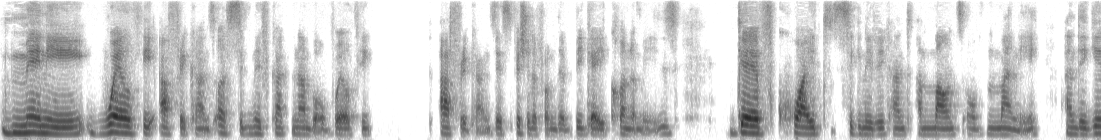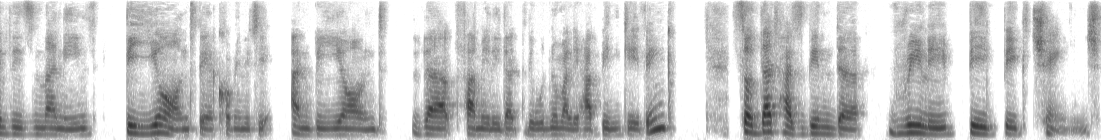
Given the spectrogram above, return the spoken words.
many wealthy Africans, or significant number of wealthy Africans, especially from the bigger economies, gave quite significant amounts of money, and they gave these monies beyond their community and beyond the family that they would normally have been giving. So that has been the really big, big change.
